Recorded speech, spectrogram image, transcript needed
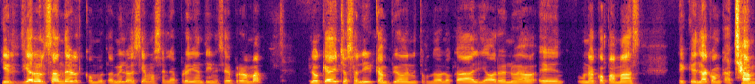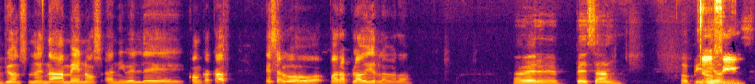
Y el Seattle Sanders, como también lo decíamos en la previa antes de iniciar el programa, lo que ha hecho salir campeón en el torneo local y ahora nueva, eh, una copa más, eh, que es la Conca Champions, no es nada menos a nivel de CONCACAF, es algo para aplaudir, la verdad. A ver, eh, Pesan, opiniones.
